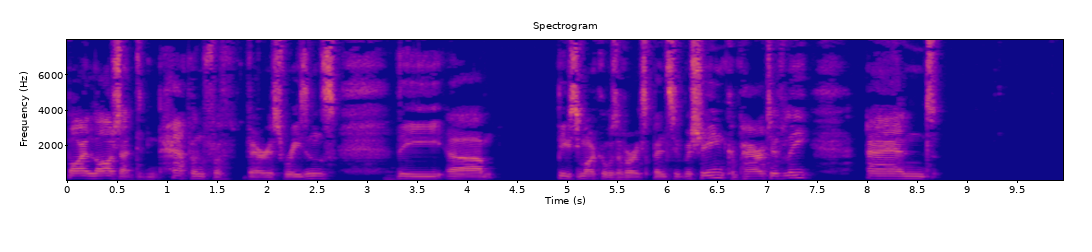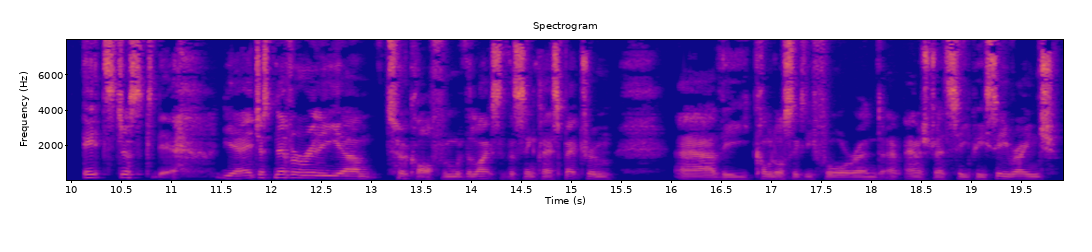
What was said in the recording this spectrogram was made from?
By and large, that didn't happen for various reasons. The um, BBC Micro was a very expensive machine comparatively, and it's just, yeah, it just never really um, took off. And with the likes of the Sinclair Spectrum, uh, the Commodore 64 and uh, Amstrad CPC range,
